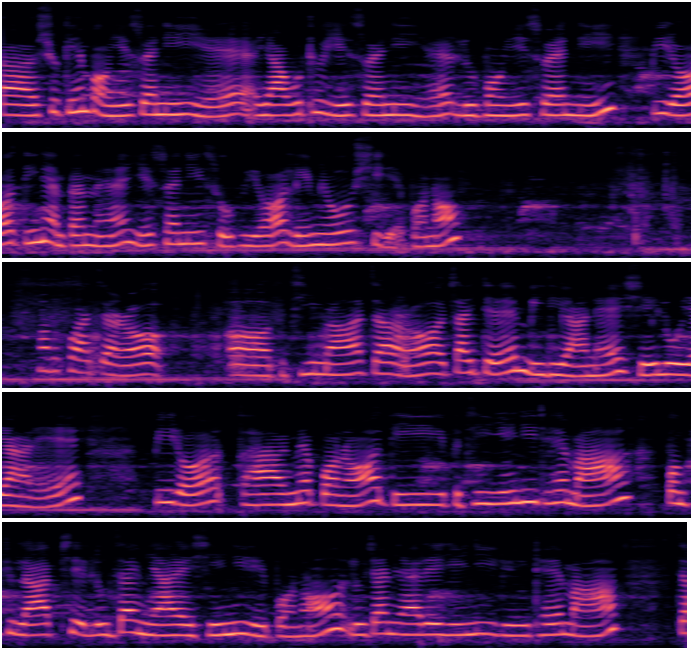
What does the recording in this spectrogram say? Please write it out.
အာရှုကင်းပုံရေးဆွဲနည်းရဲ့အရာဝတ္ထုရေးဆွဲနည်းရဲ့လူပုံရေးဆွဲနည်းပြီးတော့ဒီနံပတ်မှန်ရေးဆွဲနည်းဆိုပြီးတော့၄မျိုးရှိတယ်ပေါ့နော်နောက်တစ်ခုကကြတော့အာပကြီးမှာကြတော့ကြိုက်တဲ့မီဒီယာနဲ့ရေးလို့ရတယ် ပြီးတော့ဒါပေမဲ့ပေါ့နော်ဒီပကြီးရင်းနှီးထဲမှာပုံပြူလာဖြစ်လူကြိုက်များတဲ့ရင်းနှီးတွေပေါ့နော်လူကြိုက်များတဲ့ရင်းနှီးတွေထဲမှာကြ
